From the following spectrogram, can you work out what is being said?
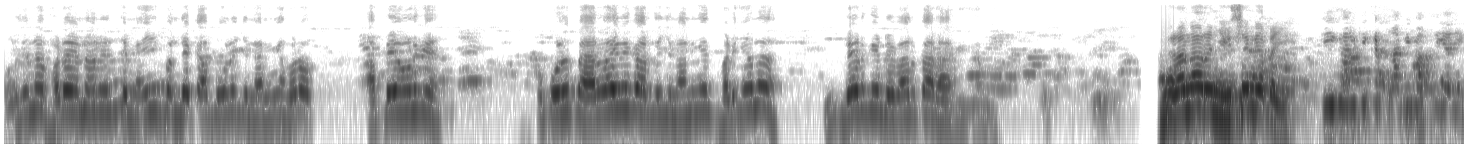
ਉਸ ਨੇ ਫੜੇ ਇਹਨਾਂ ਨੇ ਜੇ ਨਹੀਂ ਬੰਦੇ ਕਾਬੂ ਨੇ ਜਨਾਨੀਆਂ ਫੜੋ ਆਪੇ ਆਉਣਗੇ। ਉਹ ਪੁਲਿਸ ਪੈਰਵਾਈ ਨਹੀਂ ਕਰਦੀ ਜਨਾਨੀਆਂ ਫੜੀਆਂ ਨਾ ਡੇਢ ਘੰਟੇ ਬਾਅਦ ਘਰ ਆ ਗਈਆਂ। ਮੇਰਾ ਨਾਮ ਰਣਜੀਤ ਸਿੰਘ ਹੈ ਭਾਈ। ਕੀ ਗੱਲ ਕੀ ਘਟਨਾ ਕੀ ਵਾਪਰੀ ਆ ਜੀ?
